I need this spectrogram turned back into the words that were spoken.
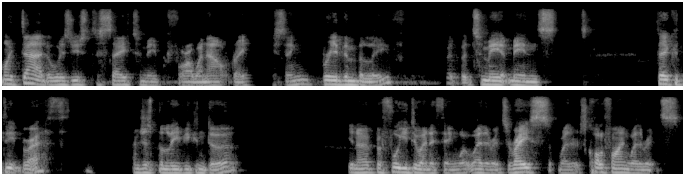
My dad always used to say to me before I went out racing, breathe and believe but to me, it means take a deep breath and just believe you can do it. You know, before you do anything, whether it's a race, whether it's qualifying, whether it's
